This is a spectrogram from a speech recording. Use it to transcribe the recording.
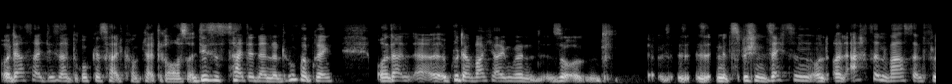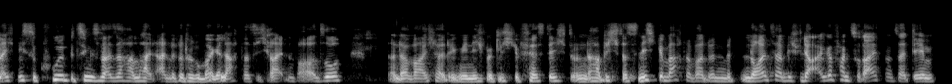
Und das halt, dieser Druck ist halt komplett raus. Und dieses Zeit in der Natur verbringen. Und dann, äh, gut, da war ich irgendwann so mit zwischen 16 und, und 18 war es dann vielleicht nicht so cool, beziehungsweise haben halt andere darüber gelacht, dass ich reiten war und so. Und da war ich halt irgendwie nicht wirklich gefestigt und habe ich das nicht gemacht, aber dann mit 19 habe ich wieder angefangen zu reiten und seitdem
